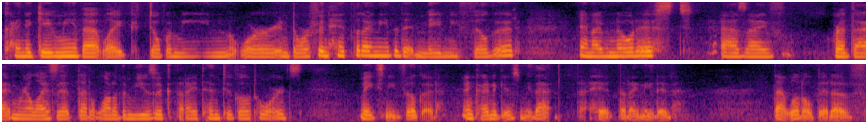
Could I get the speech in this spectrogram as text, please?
kind of gave me that like dopamine or endorphin hit that I needed. It made me feel good. And I've noticed as I've read that and realized it that a lot of the music that I tend to go towards makes me feel good and kind of gives me that, that hit that I needed. That little bit of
